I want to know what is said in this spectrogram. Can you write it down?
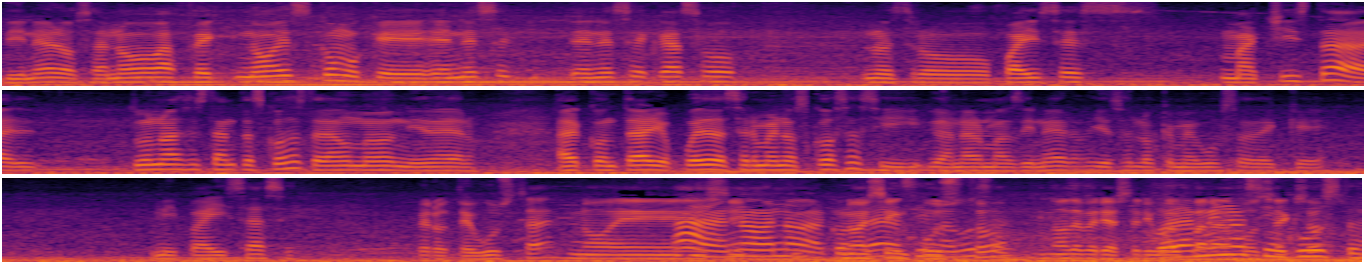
dinero, o sea, no afect- no es como que en ese en ese caso nuestro país es machista, tú no haces tantas cosas, te dan menos dinero. Al contrario, puedes hacer menos cosas y ganar más dinero y eso es lo que me gusta de que mi país hace. ¿Pero te gusta? ¿No es, Ah, no, no, al ¿no es sí injusto? ¿No debería ser igual para, para, mí no ambos es sexos? injusto.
